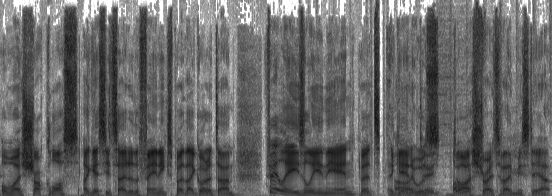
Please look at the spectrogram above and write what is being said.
Almost shock loss, I guess you'd say, to the Phoenix, but they got it done fairly easily in the end. But again, Oh, it was dude. Dire watched- straits if they missed out.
